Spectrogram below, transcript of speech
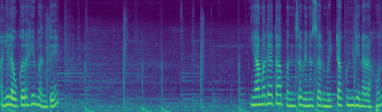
आणि लवकरही बनते. यामध्ये आता आपण चवीनुसार मीठ टाकून घेणार आहोत.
